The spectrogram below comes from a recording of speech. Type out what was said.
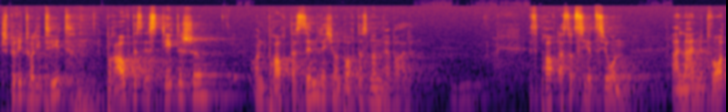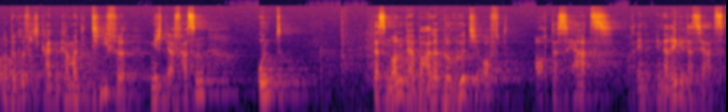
Spiritualität braucht das Ästhetische und braucht das Sinnliche und braucht das Nonverbale. Es braucht Assoziation. Allein mit Worten und Begrifflichkeiten kann man die Tiefe nicht erfassen und das Nonverbale berührt hier oft auch das Herz, oder in, in der Regel das Herz.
